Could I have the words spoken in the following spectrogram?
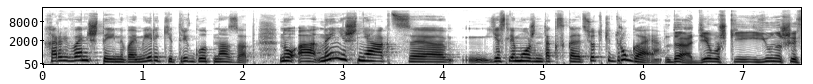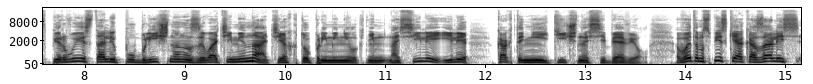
Харви Вайнштейна в Америке три года назад. Ну а нынешняя акция, если можно так сказать, все-таки другая. Да, девушки и юноши впервые стали публично называть имена тех, кто применил к ним насилие или как-то неэтично себя вел. В этом списке оказались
